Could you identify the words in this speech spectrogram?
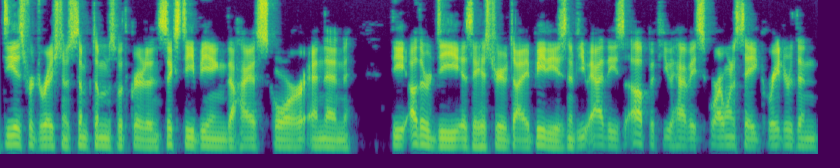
D is for duration of symptoms with greater than 60 being the highest score, and then the other D is a history of diabetes. And if you add these up, if you have a score, I want to say greater than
